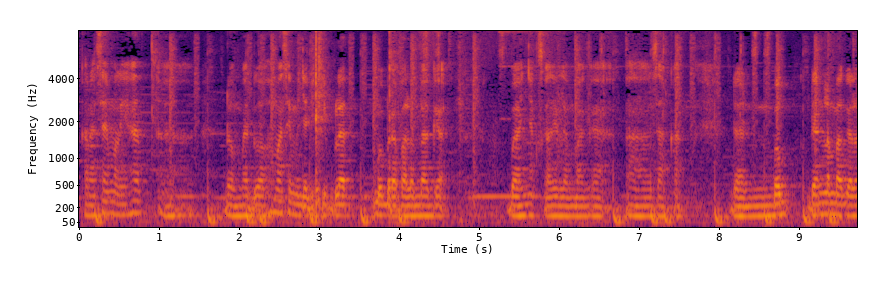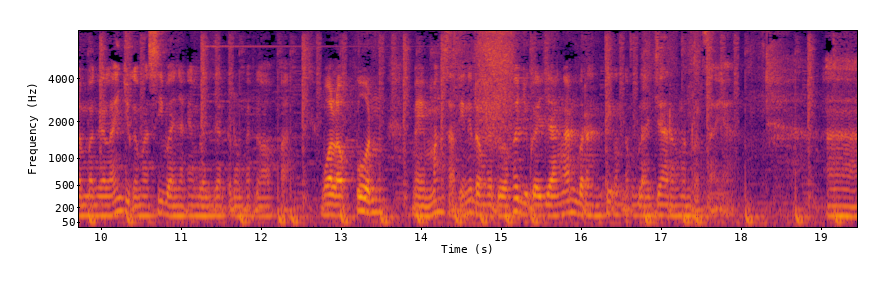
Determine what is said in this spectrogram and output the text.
Karena saya melihat eh, dompet duafa masih menjadi kiblat beberapa lembaga. Banyak sekali lembaga eh, zakat dan dan lembaga-lembaga lain juga masih banyak yang belajar ke dompet duafa. Walaupun memang saat ini dompet duafa juga jangan berhenti untuk belajar menurut saya. Ah,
